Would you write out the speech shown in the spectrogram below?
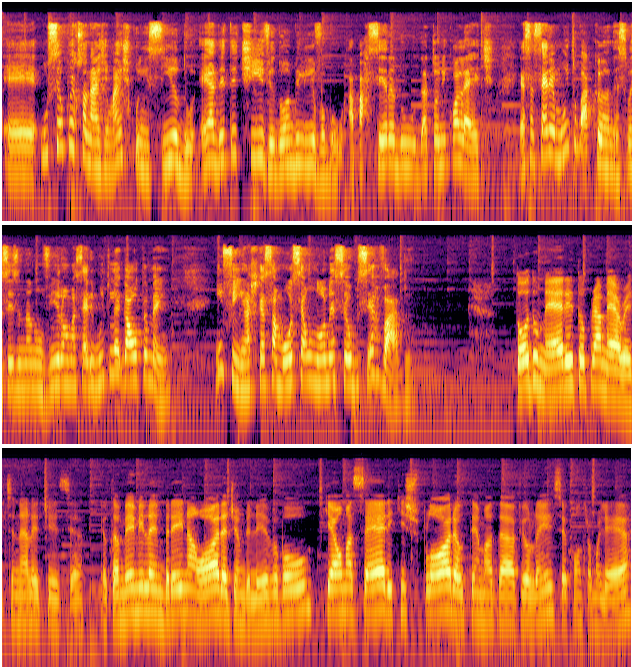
É, o seu personagem mais conhecido é a detetive do Unbelievable, a parceira do, da Toni Collette. Essa série é muito bacana, se vocês ainda não viram, é uma série muito legal também. Enfim, acho que essa moça é um nome a ser observado todo mérito para Merit, né, Letícia? Eu também me lembrei na hora de Unbelievable, que é uma série que explora o tema da violência contra a mulher.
